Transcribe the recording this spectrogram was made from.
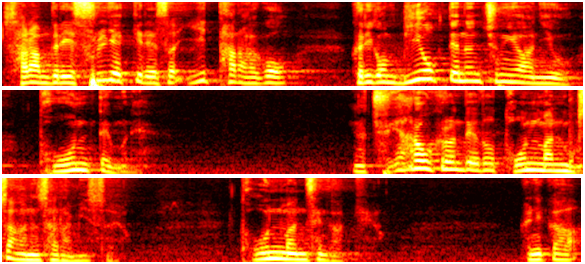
사람들이 순례길에서 이탈하고 그리고 미혹되는 중요한 이유 돈 때문에. 주야로 그런데도 돈만 묵상하는 사람이 있어요. 돈만 생각해요. 그러니까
